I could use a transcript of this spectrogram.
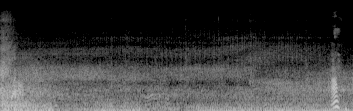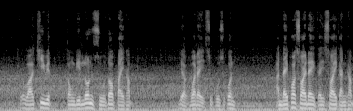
2ขวดเอาเรียกว่าชีวิตต้องดิ้นรนสู่ต่อไปครับเลือกว่าได้สุขุสุคน อันใดพ่อซอยได้ก็ซอยกันครับ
